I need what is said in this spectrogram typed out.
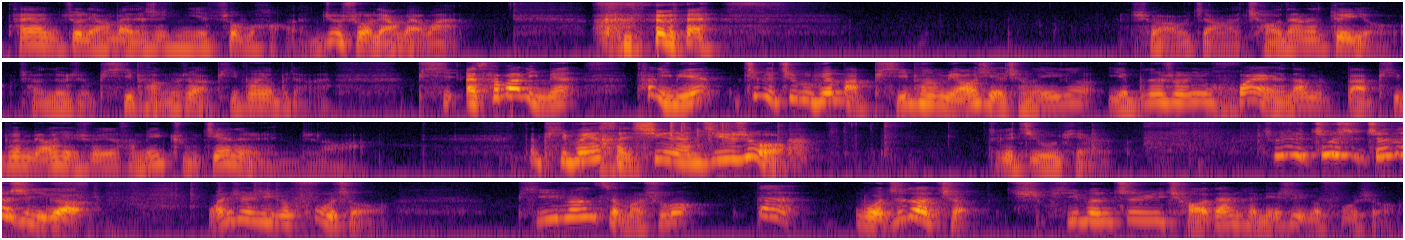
他要你做两百的事情，你也做不好的。你就说两百万，对不对？是吧？我讲了乔丹的队友，乔丹队友皮蓬是吧？皮蓬也不讲了，皮哎，他把里面他里面这个纪录片把皮蓬描写成了一个，也不能说一个坏人，他们把皮蓬描写出一个很没主见的人，你知道吧？但皮蓬也很欣然接受。这个纪录片，就是就是真的是一个，完全是一个副手。皮蓬怎么说？但我知道乔皮蓬至于乔丹肯定是一个副手，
